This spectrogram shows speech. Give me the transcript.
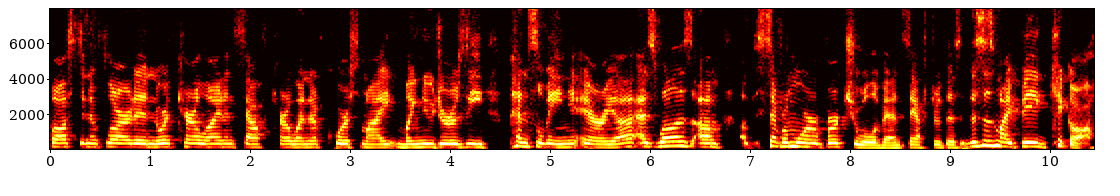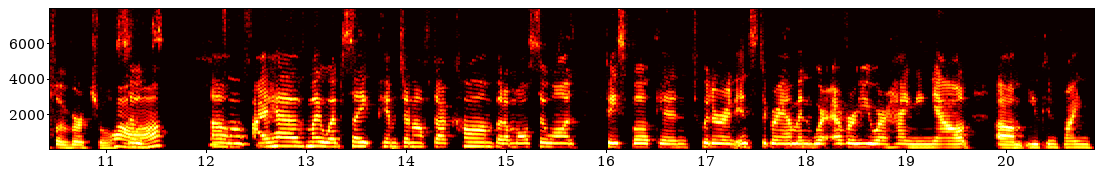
Boston and Florida and North Carolina and South Carolina, of course, my my New Jersey, Pennsylvania area, as well as um, uh, several more virtual events after this. This is my big kickoff of virtual. Aww. So um, awesome. I have my website, pamjenoff.com, but I'm also on Facebook and Twitter and Instagram and wherever you are hanging out, um, you can find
